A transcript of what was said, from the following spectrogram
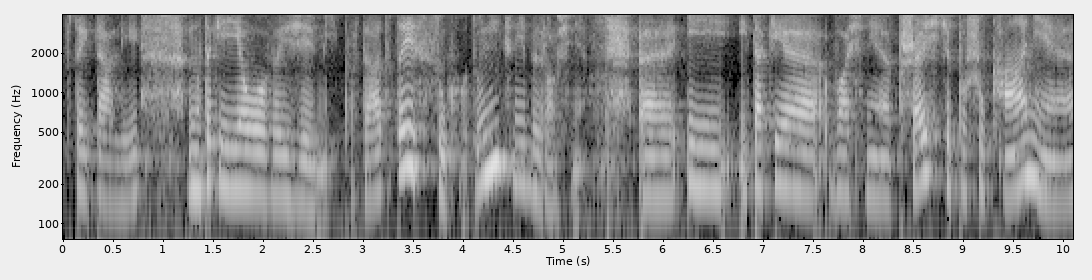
w tej talii, na takiej jałowej ziemi, prawda? Tutaj jest sucho, tu nic nie wyrośnie. I, i takie właśnie przejście, poszukanie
